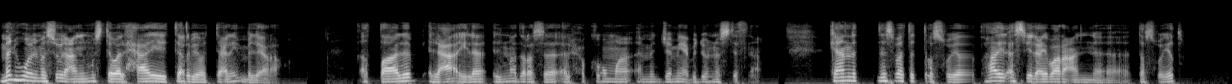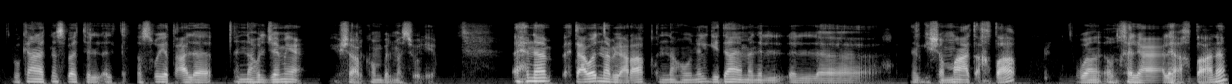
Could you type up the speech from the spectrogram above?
من هو المسؤول عن المستوى الحالي للتربية والتعليم بالعراق؟ الطالب، العائلة، المدرسة، الحكومة أم الجميع بدون استثناء. كانت نسبة التصويت، هاي الأسئلة عبارة عن تصويت وكانت نسبة التصويت على أنه الجميع يشاركون بالمسؤولية إحنا تعودنا بالعراق أنه نلقي دائما نلقي شماعة أخطاء ونخلي عليها أخطائنا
